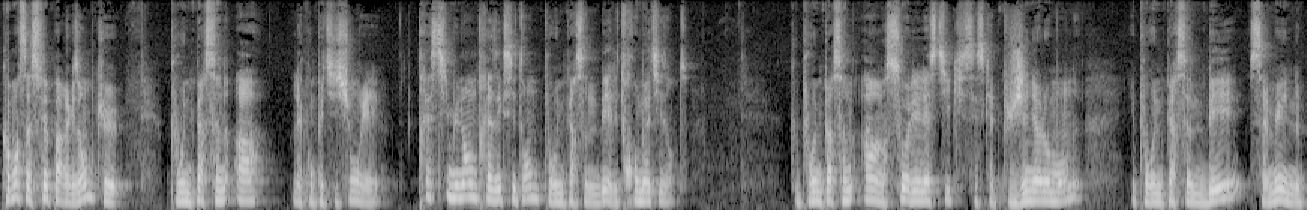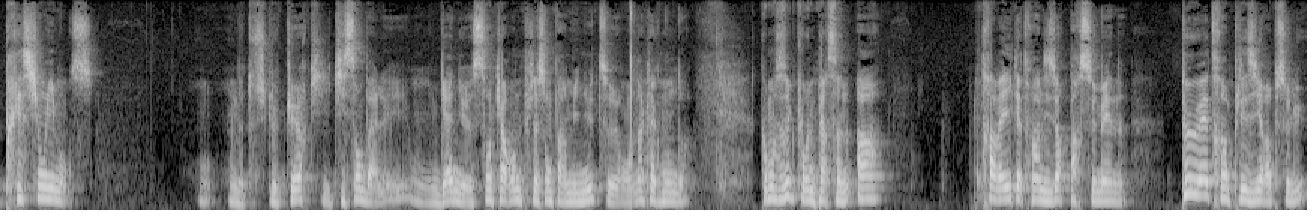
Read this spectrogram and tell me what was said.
Comment ça se fait par exemple que pour une personne A, la compétition est très stimulante, très excitante, pour une personne B, elle est traumatisante? Que pour une personne A, un saut à l'élastique, c'est ce qu'il y a de plus génial au monde, et pour une personne B, ça met une pression immense. On a tout de suite le cœur qui, qui s'emballe et on gagne 140 pulsations par minute en un claquement de doigts. Comment ça se fait que pour une personne A, travailler 90 heures par semaine, peut être un plaisir absolu.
